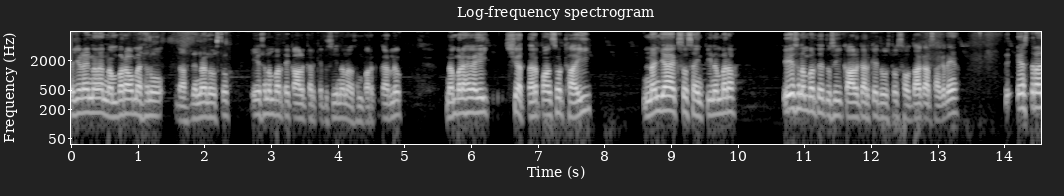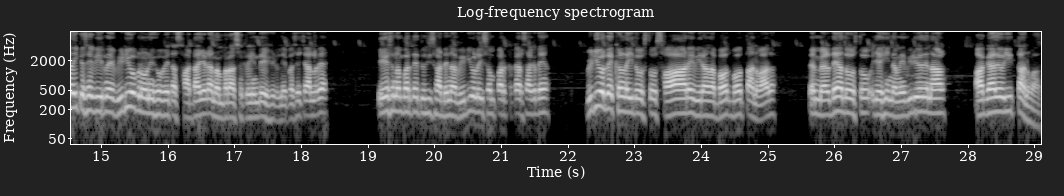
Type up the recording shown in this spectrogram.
ਤੇ ਜਿਹੜਾ ਇਹਨਾਂ ਦਾ ਨੰਬਰ ਆ ਉਹ ਮੈਂ ਤੁਹਾਨੂੰ ਦੱਸ ਦਿੰਦਾ ਦੋਸਤੋ। ਇਸ ਨੰਬਰ ਤੇ ਕਾਲ ਕਰਕੇ ਤੁਸੀਂ ਇਹਨਾਂ ਨਾਲ ਸੰਪਰਕ ਕਰ ਲਿਓ। ਨੰਬਰ ਹੈਗਾ ਜੀ 76528 59137 ਨੰਬਰ ਆ। ਇਸ ਨੰਬਰ ਤੇ ਤੁਸੀਂ ਕਾਲ ਕਰਕੇ ਦੋਸਤੋ ਸੌਦਾ ਕਰ ਸਕਦੇ ਆ। ਤੇ ਇਸ ਤਰ੍ਹਾਂ ਦੀ ਕਿਸੇ ਵੀਰ ਨੇ ਵੀਡੀਓ ਬਣਾਉਣੀ ਹੋਵੇ ਤਾਂ ਸਾਡਾ ਜਿਹੜਾ ਨੰਬਰ ਆ ਸਕਰੀਨ ਦੇ ਹੇਠਲੇ ਪਾਸੇ ਚੱਲ ਰਿਹਾ। ਇਸ ਨੰਬਰ ਤੇ ਤੁਸੀਂ ਸਾਡੇ ਨਾਲ ਵੀਡੀਓ ਲਈ ਸੰਪਰਕ ਕਰ ਸਕਦੇ ਆ। ਵੀਡੀਓ ਦੇਖਣ ਲਈ ਦੋਸਤੋ ਸਾਰੇ ਵੀਰਾਂ ਦਾ ਬਹੁਤ ਬਹੁਤ ਧੰਨਵਾਦ। ਤੇ ਮਿਲਦੇ ਆ ਦੋਸਤੋ ਅਜਿਹੀ ਨਵੇਂ ਵੀਡੀਓ ਦੇ ਨਾਲ। ਆਗਿਆ ਦਿਓ ਜੀ, ਧੰਨਵਾਦ।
